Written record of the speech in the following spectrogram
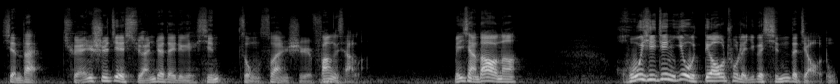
现在全世界悬着的这个心总算是放下了。没想到呢，胡锡进又雕出了一个新的角度，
